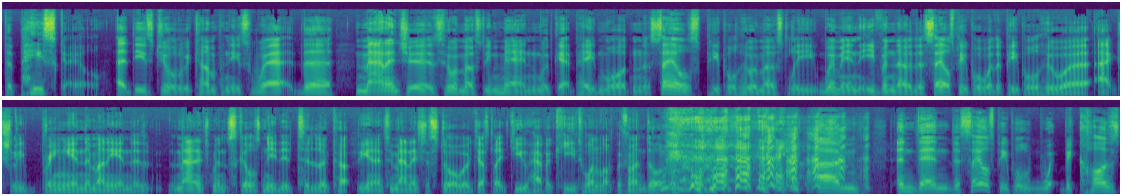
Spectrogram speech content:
the pay scale at these jewelry companies where the managers who are mostly men would get paid more than the salespeople who are mostly women, even though the salespeople were the people who were actually bringing in the money and the management skills needed to look up, you know, to manage the store were just like, do you have a key to unlock the front door? um, and then the salespeople, because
